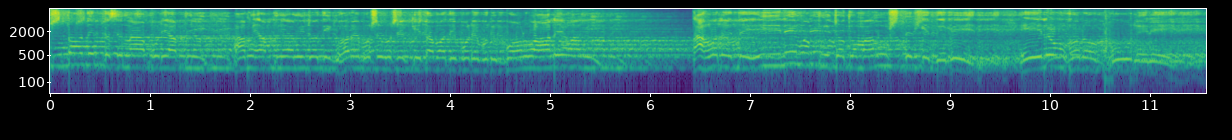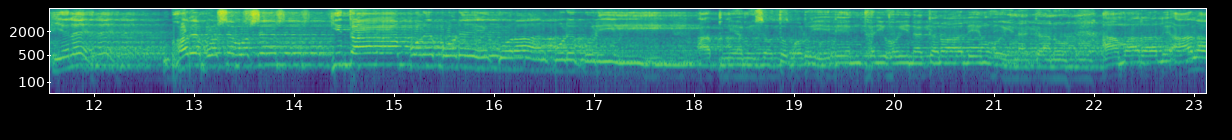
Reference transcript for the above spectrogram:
উস্তাদের কাছে না পড়ে আপনি, আমি আপনি, আমি যদি ঘরে বসে বসে কিতাবাদি পড়ে বলি, বড় আলেম আমি। তাহলে এই এলেম আপনি যত মানুষদেরকে দেবেন, এলম হলো ভুল এলে কি এলে ঘরে বসে বসে কিতাব পড়ে পড়ে, কোরআন পড়ে পড়ি। আপনি, আমি যত বড় এলেমধারী হই না কেন, আলেম হই না কেন, আমার আলে আলা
